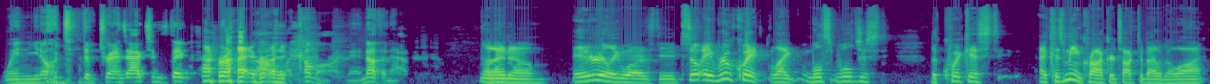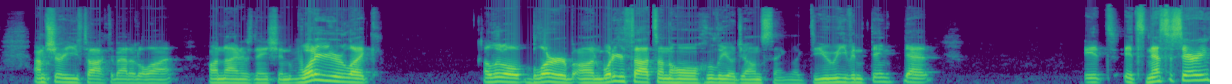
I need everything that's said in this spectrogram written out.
when you know the transactions take. right, oh, right. Like, come on, man, nothing happened. I know it really was, dude. So, hey, real quick, like we'll we'll just the quickest uh, because me and Crocker talked about it a lot. I'm sure you've talked about it a lot on Niners Nation. What are your like a little blurb on what are your thoughts on the whole Julio Jones thing? Like, do you even think that it's it's necessary?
